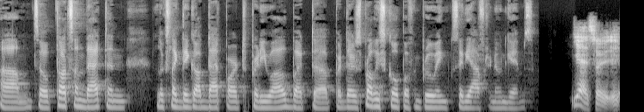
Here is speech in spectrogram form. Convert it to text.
Um, so thoughts on that, and looks like they got that part pretty well, but uh, but there's probably scope of improving, say, the afternoon games. Yeah, so I, th-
